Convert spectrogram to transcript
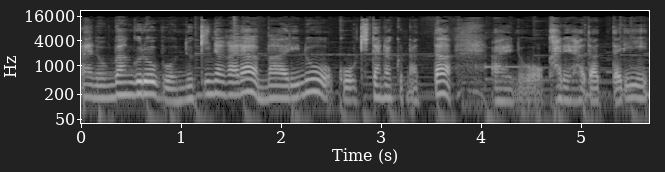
あのマングローブを抜きながら周りのこう汚くなったあの枯れ葉だったり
